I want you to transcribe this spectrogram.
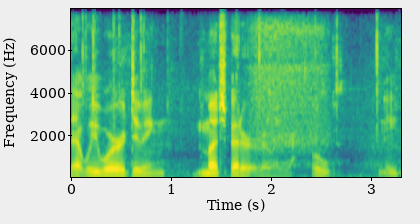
That we were doing much better earlier. Oh, neat.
